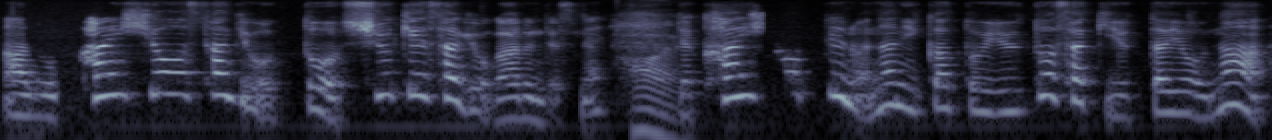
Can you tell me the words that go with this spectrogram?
あの開票作業と集計作業があるんですね。ーはい。で開票っていうのは何かというと、さっき言ったような、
